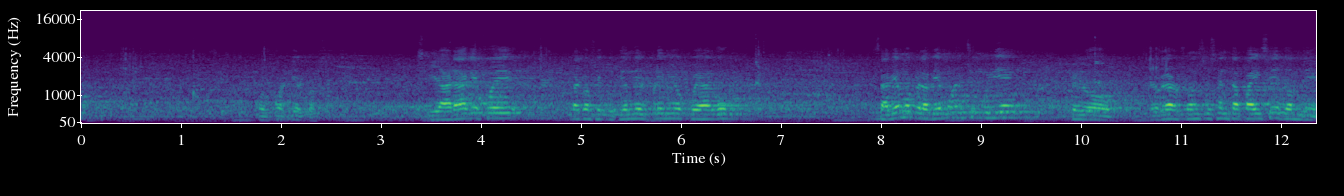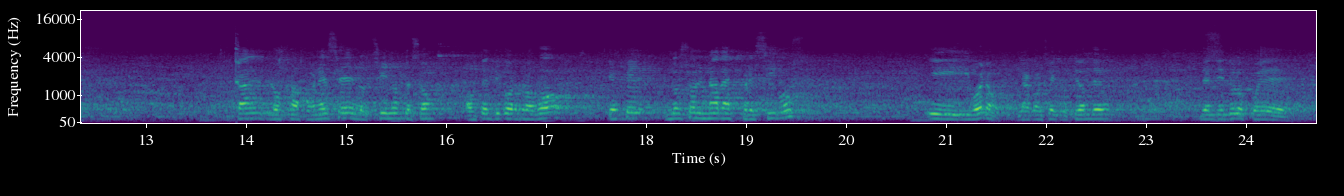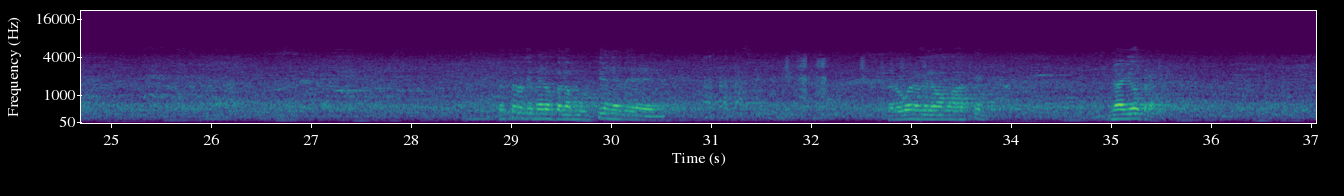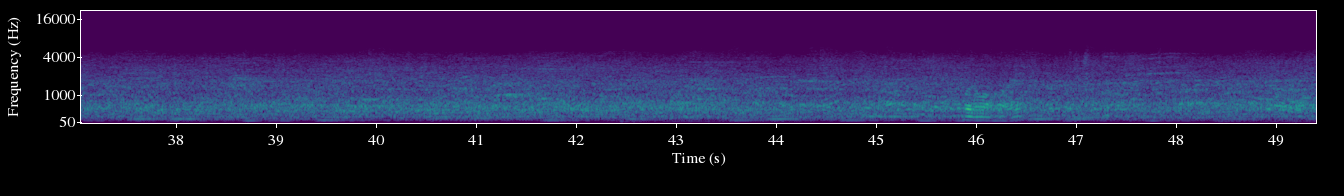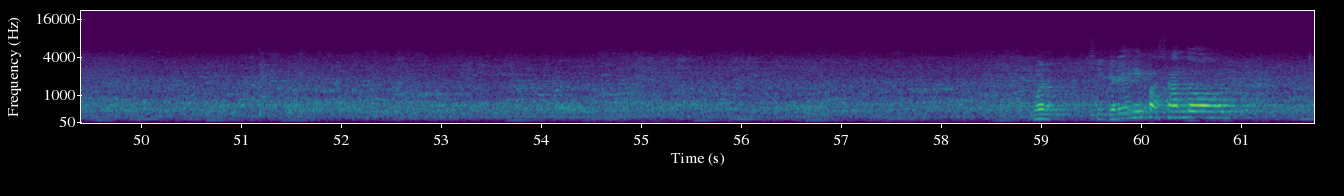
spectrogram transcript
por cualquier cosa. Y la verdad que fue, la consecución del premio fue algo, sabíamos que lo habíamos hecho muy bien, pero pero claro, son 60 países donde están los japoneses, los chinos, que son auténticos robots, que es que no son nada expresivos. Y bueno, la consecución de, del título fue... Esto es lo que menos con las multiones de... Pero bueno, ¿qué le vamos a hacer? No hay otra. Bueno, si queréis ir pasando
